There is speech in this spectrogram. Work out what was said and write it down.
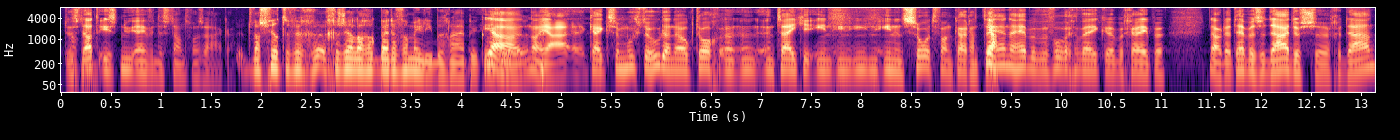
Dus dat is nu even de stand van zaken. Het was veel te gezellig ook bij de familie, begrijp ik. Ja, eh, nou ja, kijk, ze moesten hoe dan ook toch een, een, een tijdje in, in, in, in een soort van quarantaine, hebben we vorige week begrepen. Nou, dat hebben ze daar dus gedaan.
